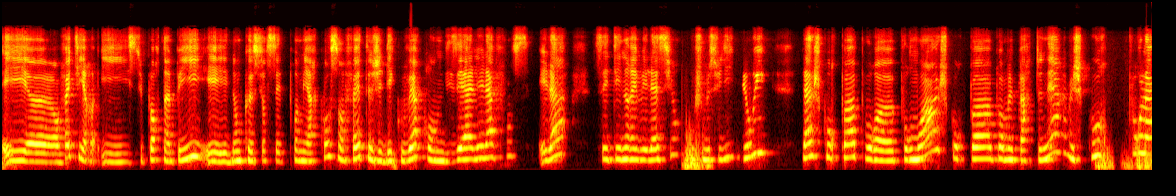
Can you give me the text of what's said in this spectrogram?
Et en fait, ils, ils, supportent un pays. Et donc, sur cette première course, en fait, j'ai découvert qu'on me disait Allez la France. Et là, c'était une révélation où je me suis dit, oui, Là, je cours pas pour, euh, pour moi, je cours pas pour mes partenaires, mais je cours pour la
